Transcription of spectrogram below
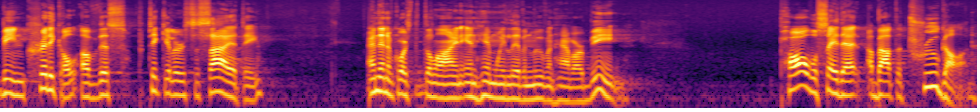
being critical of this particular society. And then, of course, the line, in him we live and move and have our being. Paul will say that about the true God,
